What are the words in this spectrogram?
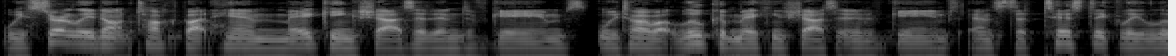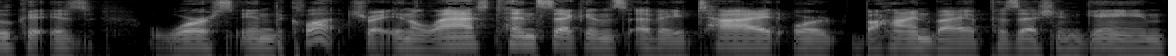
we certainly don't talk about him making shots at end of games. We talk about Luka making shots at end of games, and statistically, Luka is worse in the clutch. Right in the last ten seconds of a tied or behind by a possession game,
